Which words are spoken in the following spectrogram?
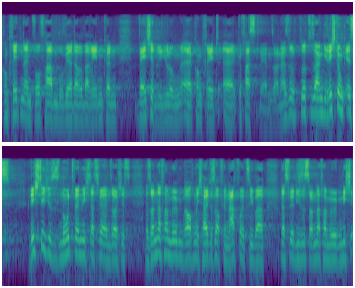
konkreten Entwurf haben, wo wir darüber reden können, welche Regelungen äh, konkret äh, gefasst werden sollen. Also sozusagen die Richtung ist richtig. Es ist notwendig, dass wir ein solches Sondervermögen brauchen. Ich halte es auch für nachvollziehbar, dass wir dieses Sondervermögen nicht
